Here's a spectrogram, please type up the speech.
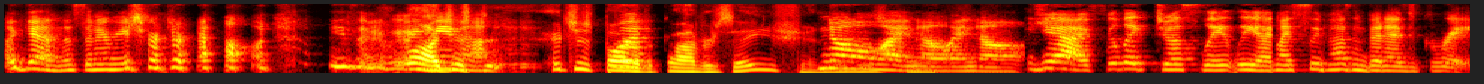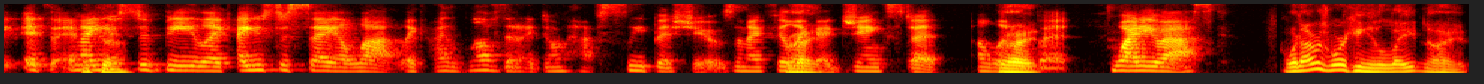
again this interview turned around. He's interviewing Well, I me just now. it's just part of a conversation. No, I uh, know, I know. Yeah, I feel like just lately I, my sleep hasn't been as great. It's and I used to be like I used to say a lot like I love that I don't have sleep issues and I feel like I jinxed it a little Right. bit. Why do you ask? When I was working in late night,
